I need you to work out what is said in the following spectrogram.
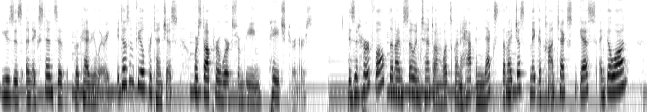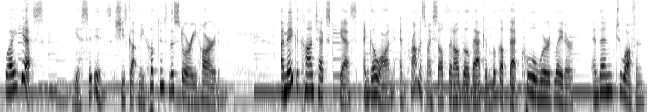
uses an extensive vocabulary. It doesn't feel pretentious or stop her works from being page turners. Is it her fault that I'm so intent on what's going to happen next that I just make a context guess and go on? Why, yes. Yes, it is. She's got me hooked into the story hard. I make a context guess and go on and promise myself that I'll go back and look up that cool word later, and then, too often,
